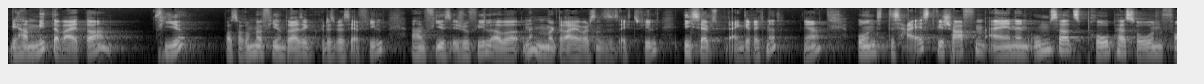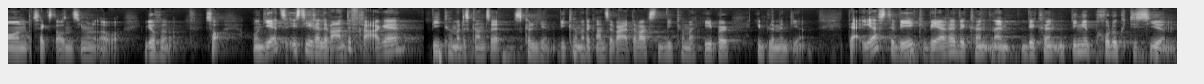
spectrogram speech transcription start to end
Wir haben Mitarbeiter, vier, was auch immer, 34, das wäre sehr viel. Ähm, vier ist eh schon viel, aber nehmen wir mal drei, weil sonst ist es echt zu viel. Dich selbst mit eingerechnet. Ja? Und das heißt, wir schaffen einen Umsatz pro Person von 6.700 Euro. Wie auch immer. So, und jetzt ist die relevante Frage, wie können wir das Ganze skalieren? Wie können wir das Ganze weiter wachsen? Wie können wir Hebel implementieren? Der erste Weg wäre, wir könnten, ein, wir könnten Dinge produktisieren.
